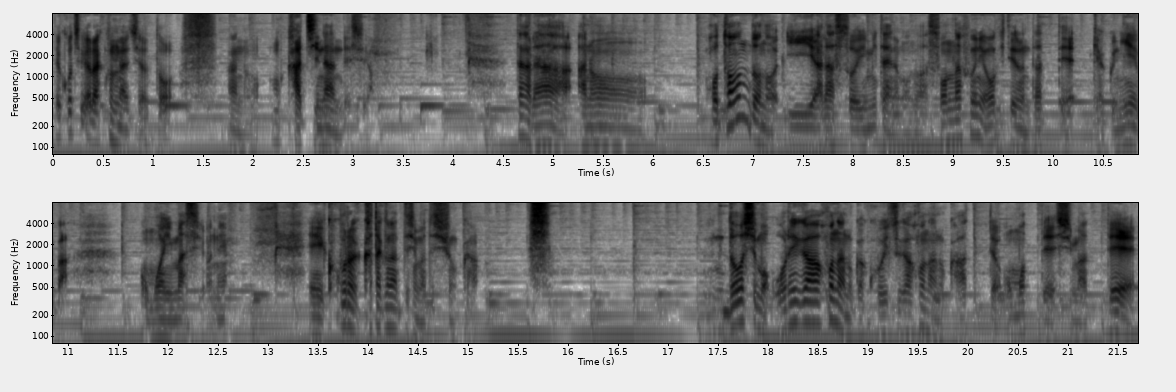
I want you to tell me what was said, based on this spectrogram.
で、こっちが楽になっちゃうと、あの、もう勝ちなんですよ。だから、あのー、ほとんどの言い争いみたいなものはそんな風に起きてるんだって逆に言えば思いますよね。えー、心が硬くなってしまった瞬間、どうしても俺がアホなのかこいつがアホなのかって思ってしまって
